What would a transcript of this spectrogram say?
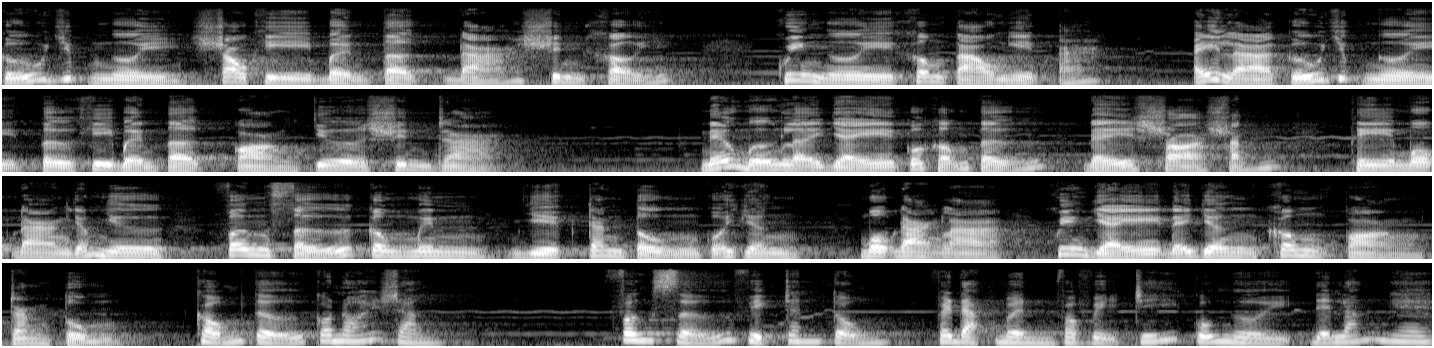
cứu giúp người sau khi bệnh tật đã sinh khởi, khuyên người không tạo nghiệp ác ấy là cứu giúp người từ khi bệnh tật còn chưa sinh ra. Nếu mượn lời dạy của khổng tử để so sánh, thì một đàn giống như phân xử công minh việc tranh tụng của dân, một đàn là khuyên dạy để dân không còn tranh tụng. Khổng tử có nói rằng, phân xử việc tranh tụng phải đặt mình vào vị trí của người để lắng nghe,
